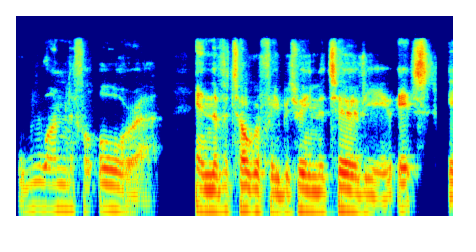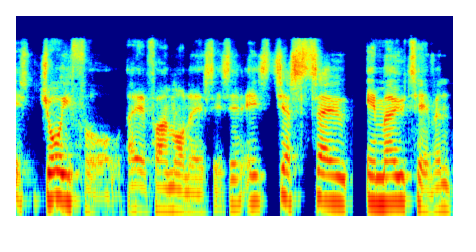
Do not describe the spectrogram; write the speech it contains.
wonderful aura in the photography between the two of you. It's it's joyful, if I'm honest. It's it's just so emotive, and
